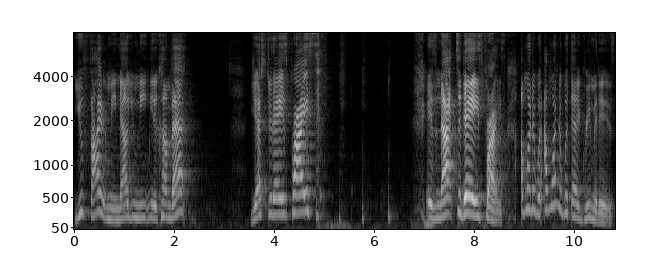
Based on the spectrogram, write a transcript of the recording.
You fired me. Now you need me to come back? Yesterday's price is not today's price. I wonder what I wonder what that agreement is.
